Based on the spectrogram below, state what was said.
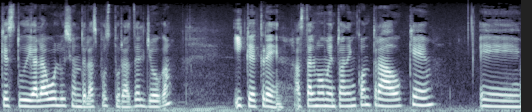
que estudia la evolución de las posturas del yoga y que creen. Hasta el momento han encontrado que eh,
